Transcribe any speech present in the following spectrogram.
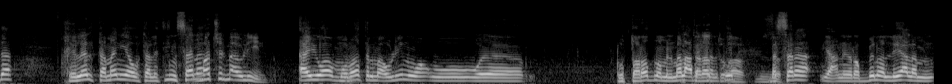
ده خلال 38 سنة. ماتش المقاولين. أيوه مباراة المقاولين و... و... و... واتطردنا من الملعب إحنا. آه،. بس أنا يعني ربنا اللي يعلم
